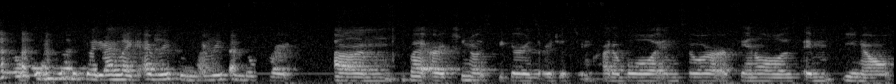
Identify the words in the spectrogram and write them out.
I'm like everything, every single part. Um, but our keynote speakers are just incredible, and so are our panels. I'm, you know,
